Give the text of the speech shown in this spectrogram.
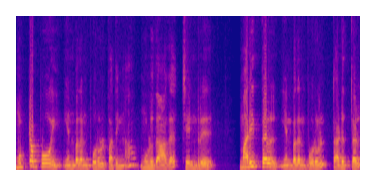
முட்டப்போய் என்பதன் பொருள் பார்த்தீங்கன்னா முழுதாக சென்று. மறித்தல் என்பதன் பொருள் தடுத்தல்.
